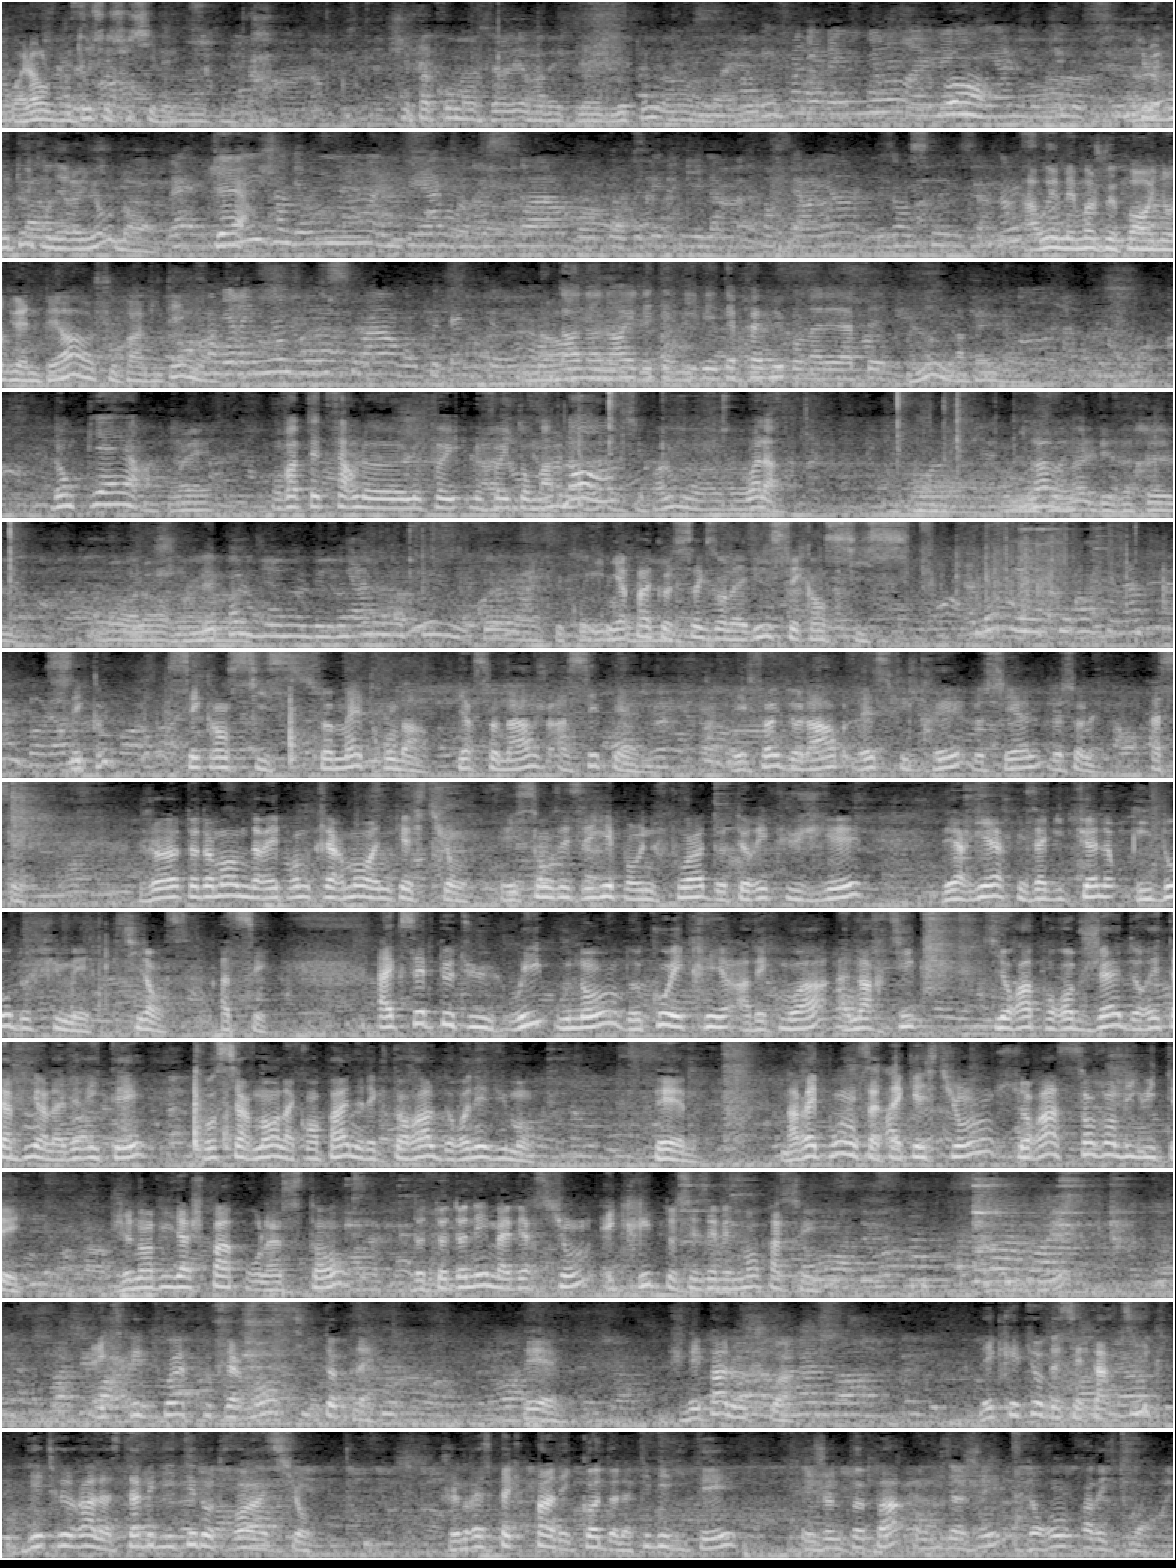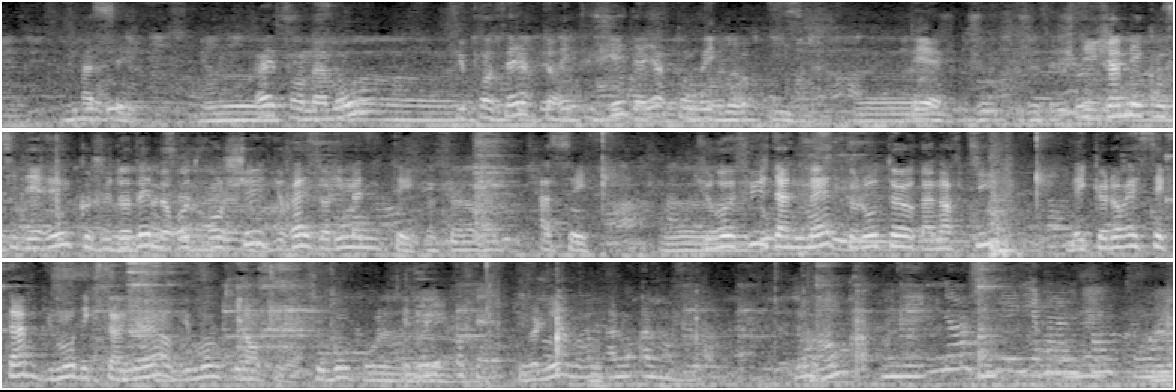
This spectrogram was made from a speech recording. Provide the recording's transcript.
Ou alors le Bluetooth s'est suicidé. Je sais pas trop m'en servir avec le Bluetooth là. Ils font des réunions, euh, Bon. Tu veux Bluetooth pour des réunions Non. Bah, Pierre. Oui, ils ont des réunions MPA le jeudi soir, donc euh, peut-être qu'il est là, j'en sais rien. Ils ont signé ça? Non, mais Ah oui, mais moi je vais pas en réunion du NPA, je suis pas invité Ils font des réunions le jeudi soir, donc peut-être que. Non, non, non, il était, il était prévenu qu'on allait l'appeler. Mais non, il rappelle. Donc Pierre, Ouais. on va peut-être faire le, le, feuille- le feuilleton maintenant. hein. C'est pas long. hein. Voilà. Le journal des appels. Bon, alors, Vous voulez pas le journal des appels là-dessus ou quoi? C'est quoi Il n'y a pas que le sexe dans la vie, séquence 6. Ah bon, mais au courant qu'on a plus, bon, alors. Séqu- séquence 6. Sommet rondard. Personnage à CPM. Les feuilles de l'arbre laissent filtrer le ciel, le soleil. Assez. Je te demande de répondre clairement à une question et sans essayer pour une fois de te réfugier derrière tes habituels rideaux de fumée. Silence. Assez. Acceptes-tu, oui ou non, de coécrire avec moi un article qui aura pour objet de rétablir la vérité concernant la campagne électorale de René Dumont? PM. Ma réponse à ta question sera sans ambiguïté. Je n'envisage pas pour l'instant de te donner ma version écrite de ces événements passés. Exprime-toi plus clairement, s'il te plaît. PM. Je n'ai pas le choix. L'écriture de cet article détruira la stabilité de notre relation. Je ne respecte pas les codes de la fidélité et je ne peux pas envisager de rompre avec toi. Assez. Bref, en un mot, tu préfères te réfugier derrière ton égoïsme. PM. Je n'ai jamais considéré que je devais me retrancher du reste de l'humanité. Assez. Tu refuses d'admettre que l'auteur d'un article n'est que le réceptacle du monde extérieur, du monde qui l'entoure. C'est bon pour le. Tu veux le lire, non Allons, allons. Donc, on est. Non, je vais lire en même temps.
